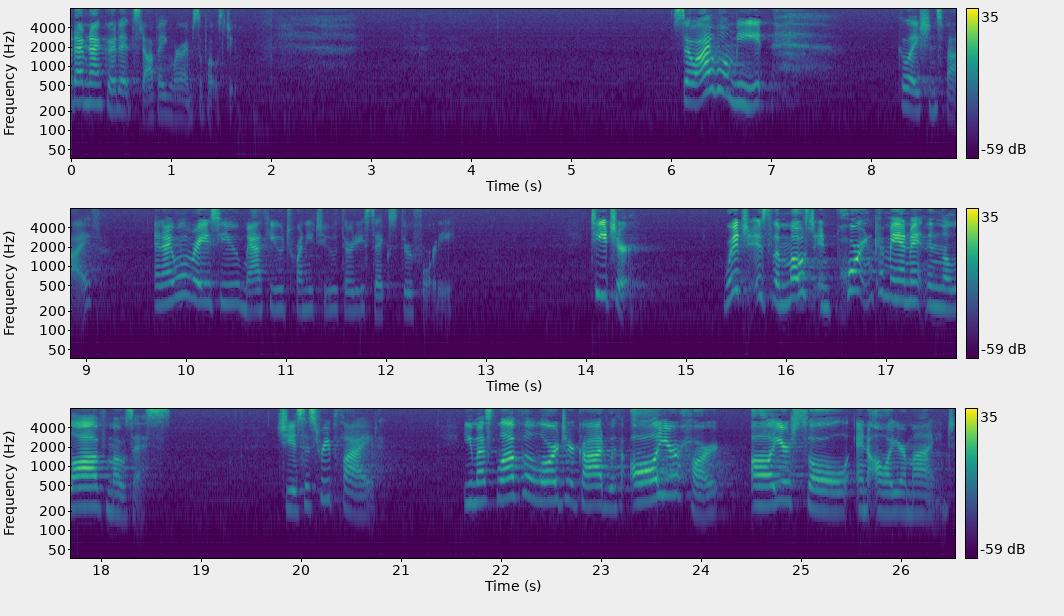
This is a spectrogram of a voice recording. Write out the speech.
but I'm not good at stopping where I'm supposed to. So I will meet Galatians 5, and I will raise you Matthew 22, 36 through 40. Teacher, which is the most important commandment in the law of Moses? Jesus replied, You must love the Lord your God with all your heart, all your soul, and all your mind.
